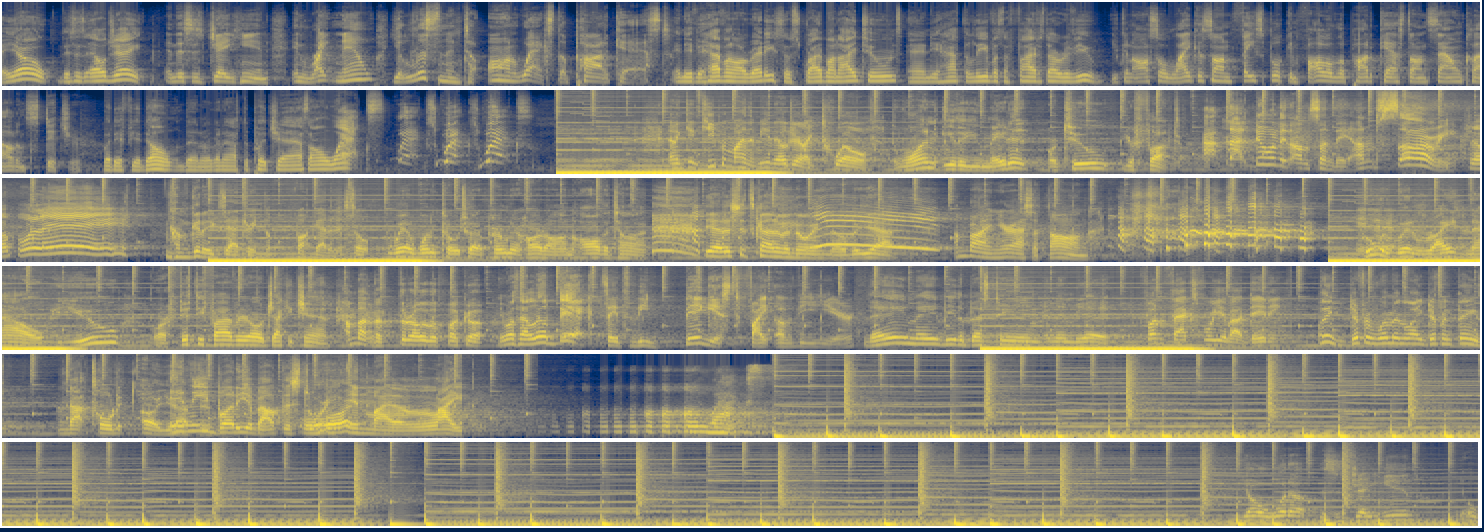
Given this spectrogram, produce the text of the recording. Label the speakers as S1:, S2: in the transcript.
S1: Hey yo, this is LJ.
S2: And this is Jay Hen. And right now, you're listening to On Wax, the podcast.
S1: And if you haven't already, subscribe on iTunes and you have to leave us a five star review.
S2: You can also like us on Facebook and follow the podcast on SoundCloud and Stitcher.
S1: But if you don't, then we're gonna have to put your ass on wax.
S2: Wax, wax, wax. And again, keep in mind that me and LJ are like 12.
S3: One, either you made it, or two, you're fucked.
S2: I'm not doing it on Sunday. I'm sorry.
S3: Chapole.
S2: I'm gonna exaggerate the fuck out of this. So,
S3: We had one coach who had a permanent hard on all the time.
S2: yeah, this shit's kind of annoying though, but yeah. I'm buying your ass a thong.
S3: Who would win right now, you or 55 year old Jackie Chan?
S2: I'm about to throw the fuck up.
S3: He wants that little dick.
S2: Say it's the biggest fight of the year.
S3: They may be the best team in the NBA.
S2: Fun facts for you about dating.
S3: I think different women like different things.
S2: Not told
S3: Oh, you have to.
S2: anybody about this story
S3: What?
S2: in my life.
S4: on wax.
S2: Yo, what up? This is Jay Hen,
S1: Yo,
